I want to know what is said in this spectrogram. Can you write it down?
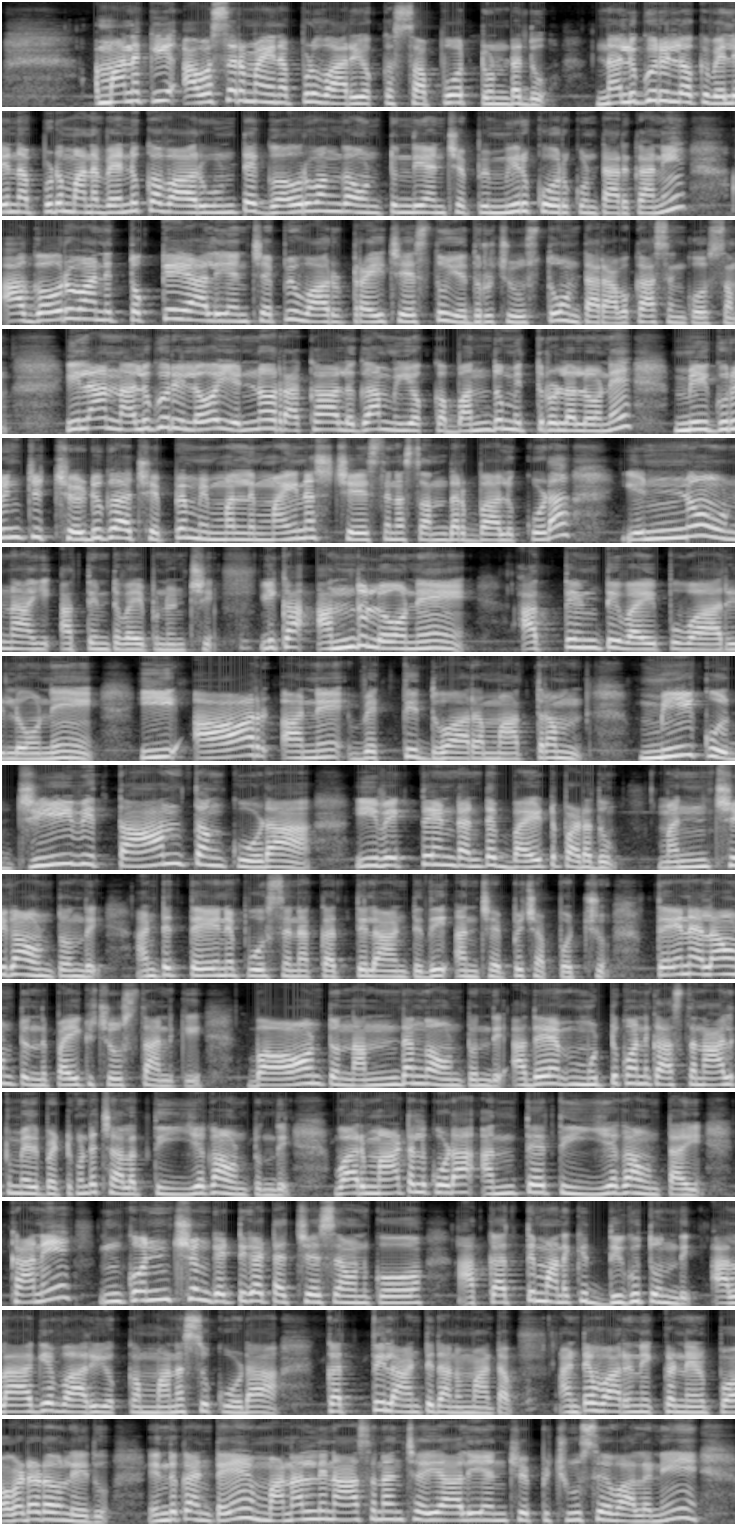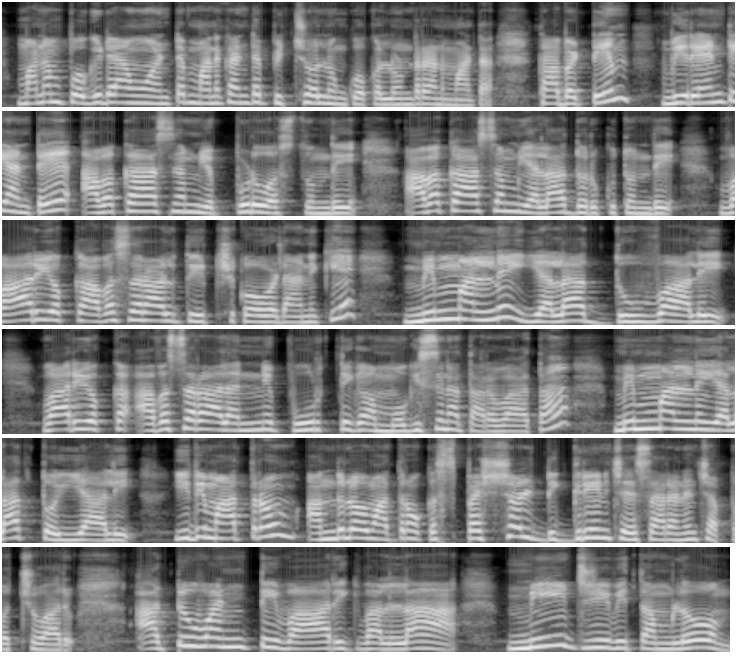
మనకి అవసరమైనప్పుడు వారి యొక్క సపోర్ట్ ఉండదు. నలుగురిలోకి వెళ్ళినప్పుడు మన వెనుక వారు ఉంటే గౌరవంగా ఉంటుంది అని చెప్పి మీరు కోరుకుంటారు కానీ ఆ గౌరవాన్ని తొక్కేయాలి అని చెప్పి వారు ట్రై చేస్తూ ఎదురు చూస్తూ ఉంటారు అవకాశం కోసం. ఇలా నలుగురిలో ఎన్నో రకాలుగా మీ యొక్క బంధుమిత్రులలోనే మీ గురించి చెడుగా చెప్పి మిమ్మల్ని మైనస్ చేసిన సందర్భాలు కూడా ఎన్నో ఉన్నాయి అత్తింటి వైపు నుంచి. ఇక అందులోనే అత్తింటి వైపు వారిలోనే ఈ ఆర్ అనే వ్యక్తి ద్వారా మాత్రం మీకు జీవితాంతం కూడా ఈ వ్యక్తి ఏంటంటే బయటపడదు మంచిగా ఉంటుంది. అంటే తేనె పూసిన కత్తి లాంటిది అని చెప్పి చెప్పొచ్చు. తేనె ఎలా ఉంటుంది? పైకి చూస్తానికి బాగుంటుంది అందంగా ఉంటుంది. అదే ముట్టుకొని కాస్త నాలుక మీద పెట్టుకుంటే చాలా తీయగా ఉంటుంది. వారి మాటలు కూడా అంతే తీయగా ఉంటాయి. కానీ ఇంకొంచెం గట్టిగా టచ్ చేసామనుకో ఆ కత్తి మనకి దిగుతుంది. అలాగే వారి యొక్క మనసు కూడా కత్తి లాంటిదనమాట అంటే వారిని ఇక్కడ నేను పొగడడం లేదు. ఎందుకంటే మనల్ని నాశనం చేయాలి అని చెప్పి చూసే వాళ్ళని మనం పొగిడాము అంటే మనకంటే పిచ్చోళ్ళు ఇంకొకళ్ళు ఉండరు అనమాట కాబట్టి వీరేంటి అంటే అవకాశం ఎప్పుడు వస్తుంది? అవకాశం ఎలా దొరుకుతుంది? వారి యొక్క అవసరాలు తీర్చుకోవడానికి మిమ్మల్ని ఎలా దువ్వాలి? వారి యొక్క అవసరాలన్నీ పూర్తిగా ముగిసిన తర్వాత మిమ్మల్ని ఎలా తొయ్యాలి? ఇది మాత్రం అందులో మాత్రం ఒక స్పెషల్ డిగ్రీని చేశారని చెప్పొచ్చు వారు. అటువంటి వారి వల్ల మీ జీవితంలో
